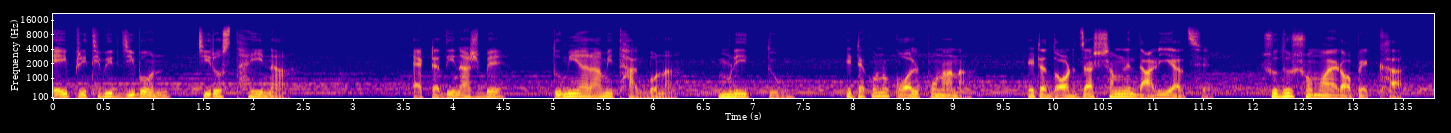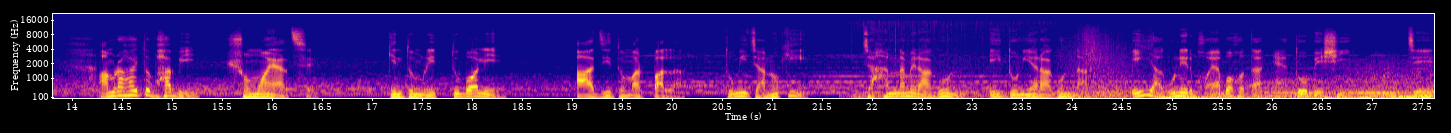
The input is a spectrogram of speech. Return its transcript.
এই পৃথিবীর জীবন চিরস্থায়ী না। একটা দিন আসবে, তুমি আর আমি থাকব না। মৃত্যু, এটা কোনো কল্পনা না। এটা দরজার সামনে দাঁড়িয়ে আছে, শুধু সময়ের অপেক্ষা। আমরা হয়তো ভাবি, সময় আছে। কিন্তু মৃত্যু বলে আজই তোমার পালা। তুমি জানো কি? জাহান্নামের আগুন এই দুনিয়ার আগুন না। এই আগুনের ভয়াবহতা এত বেশি যে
